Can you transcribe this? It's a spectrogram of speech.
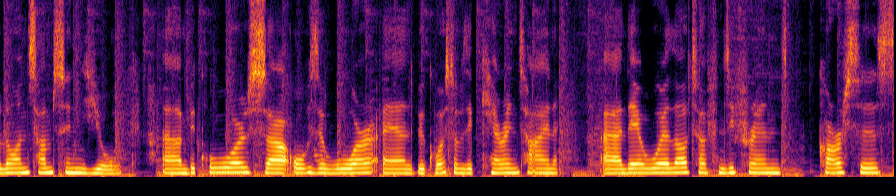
learn something new uh, because uh, of the war and because of the quarantine uh, there were a lot of different courses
